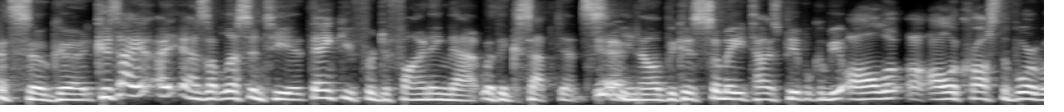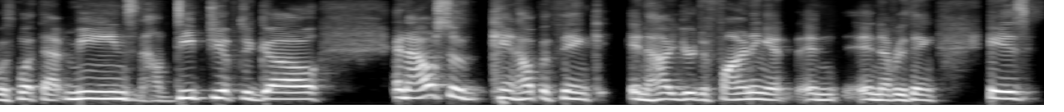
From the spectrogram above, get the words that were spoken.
That's so good. Because I, I, as I've listened to you, thank you for defining that with acceptance. Yeah. You know, because so many times people can be all all across the board with what that means and how deep do you have to go. And I also can't help but think in how you're defining it and, and everything is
